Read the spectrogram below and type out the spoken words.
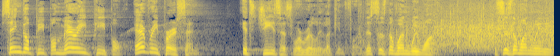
single people, married people, every person. It's Jesus we're really looking for. This is the one we want. This is the one we need.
